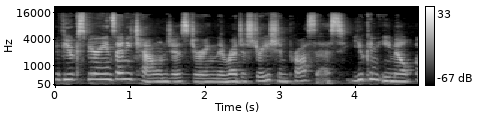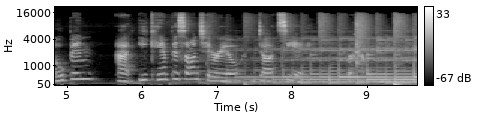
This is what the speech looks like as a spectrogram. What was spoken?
If you experience any challenges during the registration process, you can email open at ecampusontario.ca for help.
